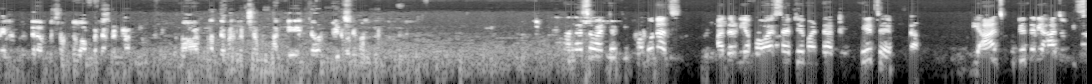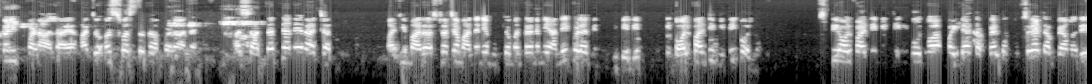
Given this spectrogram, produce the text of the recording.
पहिल्यांदा जर आपण शब्द वापरला प्रकार प्राध्यापक लक्ष्मण हाके यांच्यावर बीडमध्ये मानलं मला असं वाटतं की म्हणूनच आदरणीय पवार साहेब जे म्हणतात ते हेच आहे. मुद्दा. की आज कुठेतरी हा जो विस्कळीतपणा आलाय हा जो अस्वस्थतापणा आलाय हा सातत्याने राज्यात माझी महाराष्ट्राच्या माननीय मुख्यमंत्र्यांना मी अनेक वेळा विनंती केली. की ऑल पार्टी मिटिंग बोलवा नुसती ऑल पार्टी मिटिंग बोलवा पहिल्या टप्प्यात दुसऱ्या टप्प्यामध्ये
